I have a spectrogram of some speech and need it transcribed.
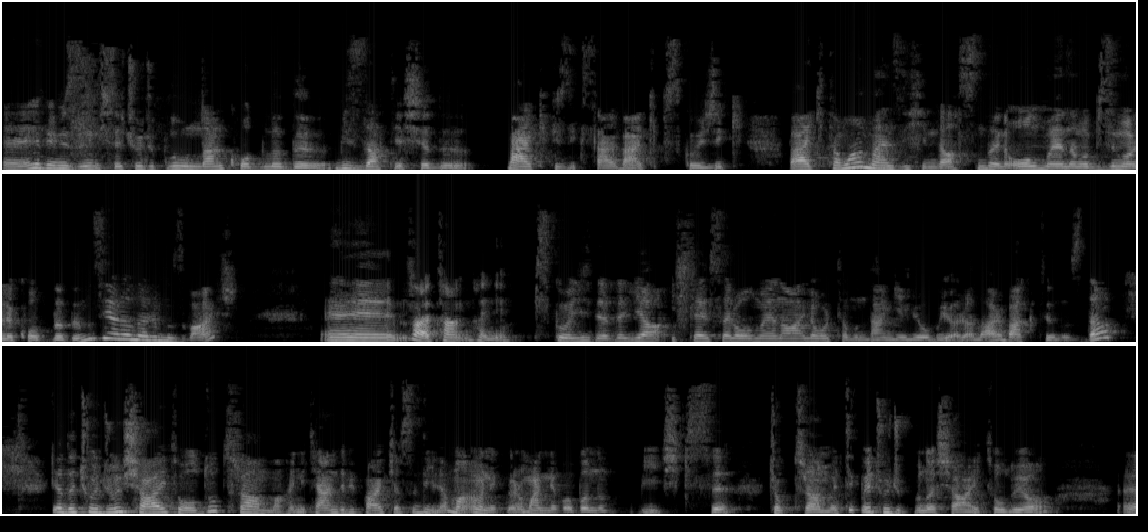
e, hepimizin işte çocukluğundan kodladığı, bizzat yaşadığı, belki fiziksel, belki psikolojik, belki tamamen zihinde aslında hani olmayan ama bizim öyle kodladığımız yaralarımız var. Ee, zaten hani psikolojide de ya işlevsel olmayan aile ortamından geliyor bu yaralar baktığınızda ya da çocuğun şahit olduğu travma hani kendi bir parçası değil ama örnek veriyorum anne babanın bir ilişkisi çok travmatik ve çocuk buna şahit oluyor. Ee,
